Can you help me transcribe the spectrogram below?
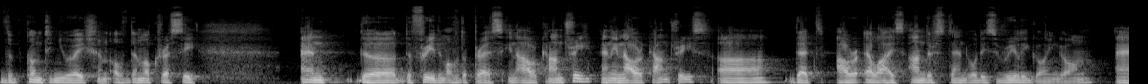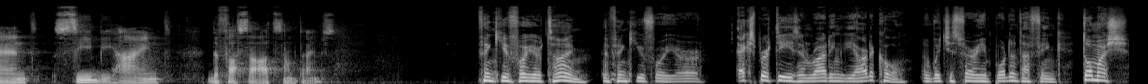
the continuation of democracy and the, the freedom of the press in our country and in our countries uh, that our allies understand what is really going on and see behind the facade sometimes. Thank you for your time and thank you for your expertise in writing the article, which is very important, I think. Tomas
